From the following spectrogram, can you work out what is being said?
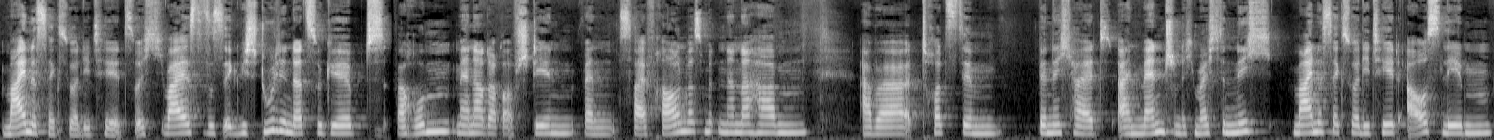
meine Sexualität. So, ich weiß, dass es irgendwie Studien dazu gibt, warum Männer darauf stehen, wenn zwei Frauen was miteinander haben. Aber trotzdem bin ich halt ein Mensch und ich möchte nicht meine Sexualität ausleben,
